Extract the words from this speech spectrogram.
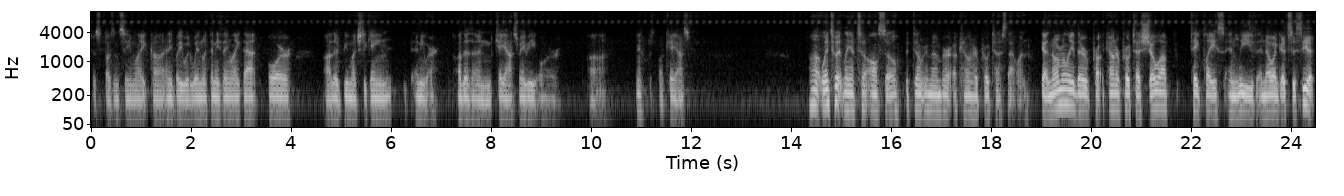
just doesn't seem like uh, anybody would win with anything like that, or uh, there'd be much to gain anywhere other than chaos, maybe, or uh, yeah, just about chaos. Uh, went to Atlanta also, but don't remember a counter protest that one. Yeah, normally their pro- counter protests show up take place and leave, and no one gets to see it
